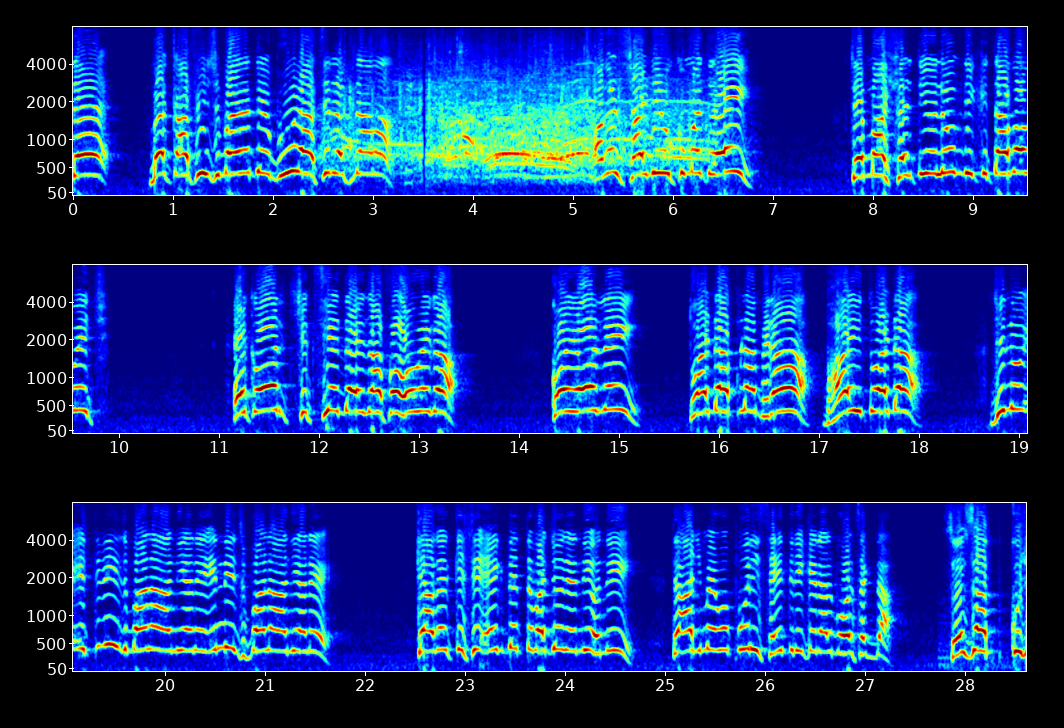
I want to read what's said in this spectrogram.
तो मैं काफ़ी जबान बूढ़ हासिल रखना वा अगर साड़ी हुकूमत रही ਤੇ ਮਾਸ਼ਰਤੀ ਉਲੂਮ ਦੀ ਕਿਤਾਬਾਂ ਵਿੱਚ ਇੱਕ ਹੋਰ ਸ਼ਖਸੀਅਤ ਦਾ ਇਜ਼ਾਫਾ ਹੋਵੇਗਾ ਕੋਈ ਹੋਰ ਨਹੀਂ ਤੁਹਾਡਾ ਆਪਣਾ ਭਰਾ ਭਾਈ ਤੁਹਾਡਾ ਜਿਹਨੂੰ ਇਤਨੀ ਜ਼ਬਾਨਾਂ ਆਉਂਦੀਆਂ ਨੇ ਇੰਨੀ ਜ਼ਬਾਨਾਂ ਆਉਂਦੀਆਂ ਨੇ कि अगर किसी एक दिन तवज्जो देनी होती तो आज मैं वो पूरी सही तरीके नाल बोल सकता सर साहब कुछ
